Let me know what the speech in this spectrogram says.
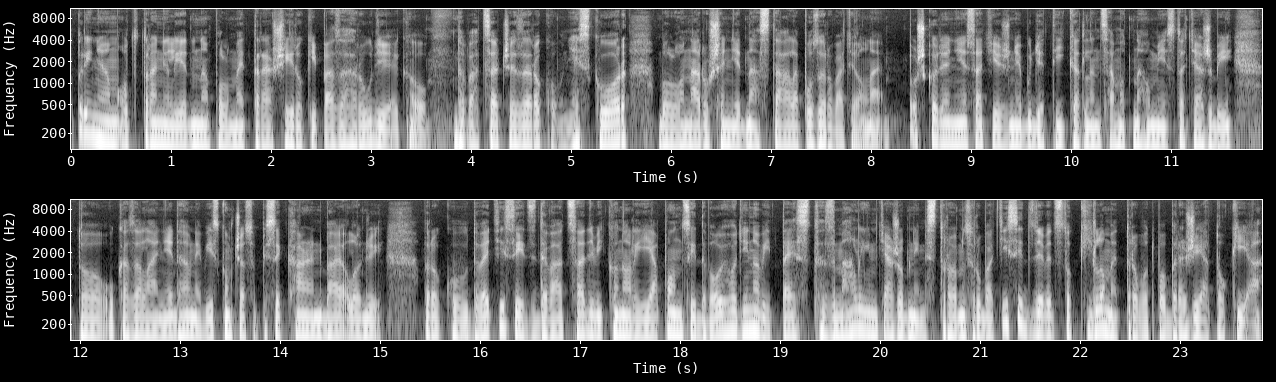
Pri ňom odstranili 1,5 metra široký pas hrudiek. O 26 rokov neskôr bolo narušenie dna stále pozorovateľné. Poškodenie sa tiež nebude týkať len samotného miesta ťažby. To ukázal aj nedávny výskum v časopise Current Biology. V roku 2020 vykonali Japonci dvojhodinový test s malým ťažobným strojom zhruba 1900 km od pobrežia Tokia.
